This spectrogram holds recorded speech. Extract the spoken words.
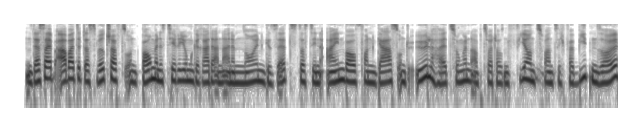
Deshalb arbeitet das Wirtschafts- und Bauministerium gerade an einem neuen Gesetz, das den Einbau von Gas- und Ölheizungen ab 2024 verbieten soll.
